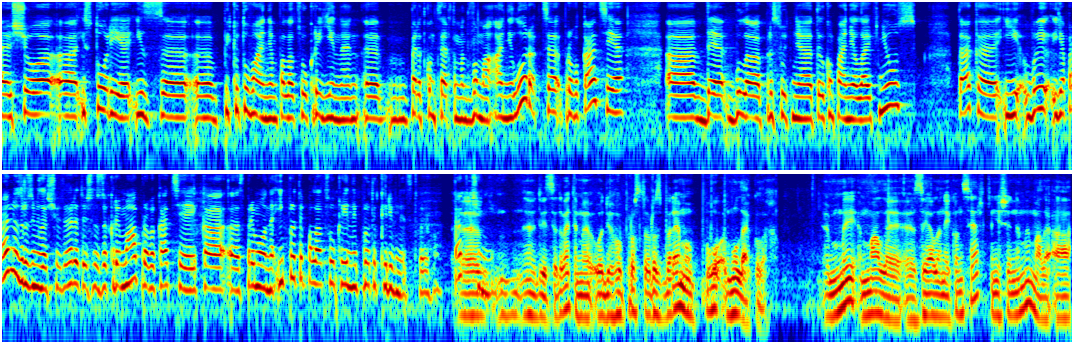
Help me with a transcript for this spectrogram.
Е, Що е, історія із е, пікетуванням Палацу України е, перед концертами двома Ані Лорак це провокація, е, де була присутня телекомпанія Life News. Так, е, і ви я правильно зрозуміла, що ви говорите, що зокрема провокація, яка е, спрямована і проти Палацу України, і проти керівництва його, так чи ні? Е, Дивіться, давайте ми от його просто розберемо по молекулах. Ми мали заявлений концерт, точніше не ми мали, а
